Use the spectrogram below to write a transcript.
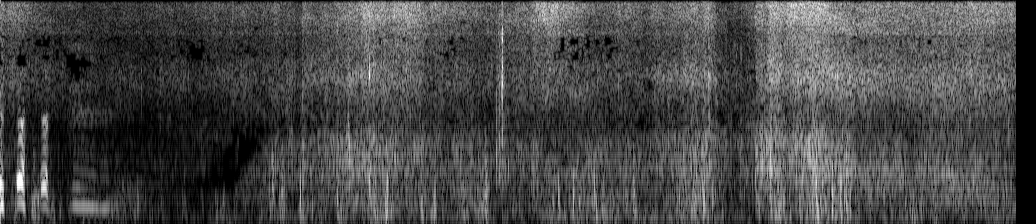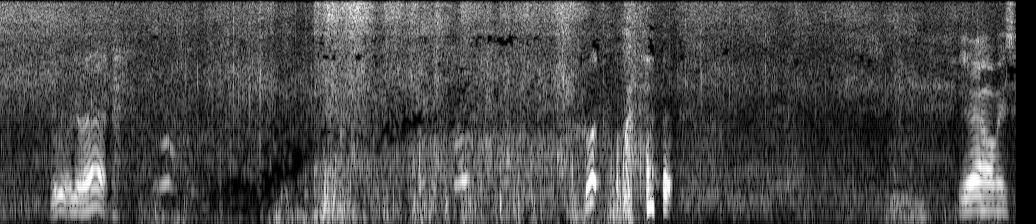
Hey, look at that. yeah, homies.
